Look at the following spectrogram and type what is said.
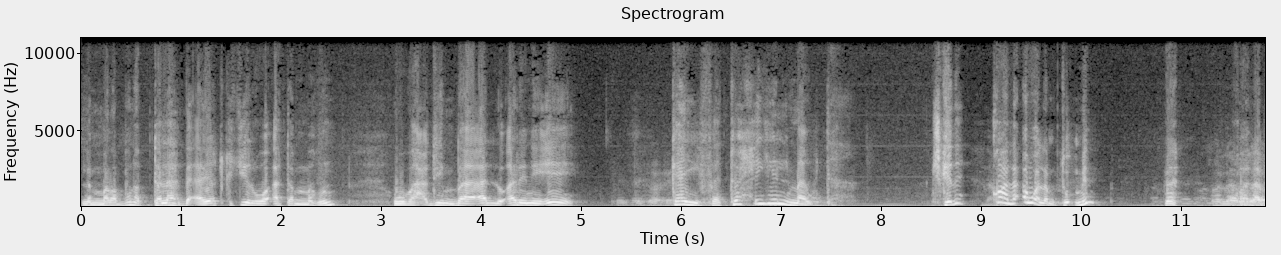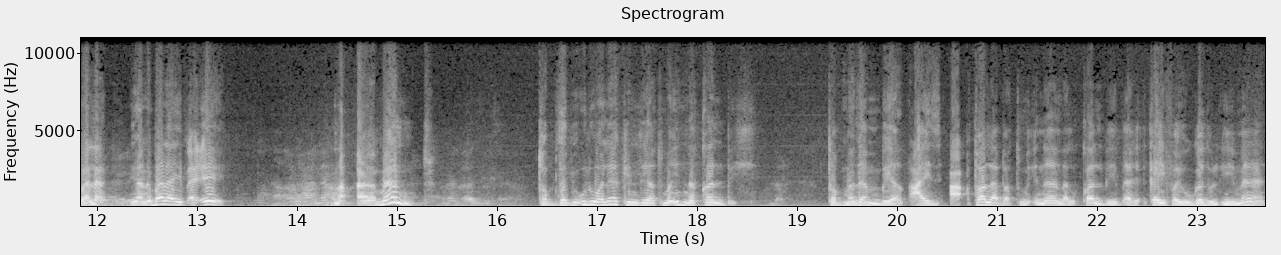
لما ربنا ابتلاه بآيات كتير وأتمهن وبعدين بقى قال له أرني إيه؟ كيف تحيي الموتى؟ مش كده؟ قال أولم تؤمن؟ قال بلى. يعني بلى يبقى أنا آمنت. طب ده بيقول ولكن ليطمئن قلبي. طب ما دام عايز طلب اطمئنان القلب يبقى كيف يوجد الإيمان؟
